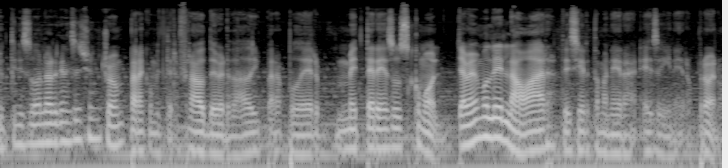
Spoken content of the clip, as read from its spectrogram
utilizó la organización Trump para cometer fraude de verdad y para poder meter esos como llamémosle lavar de cierta manera ese dinero. Pero bueno,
